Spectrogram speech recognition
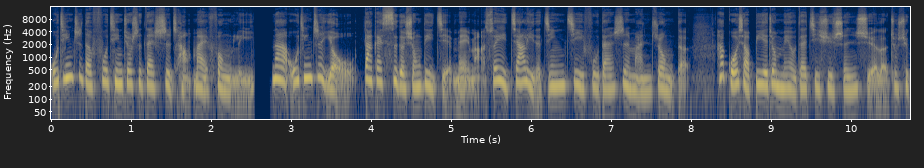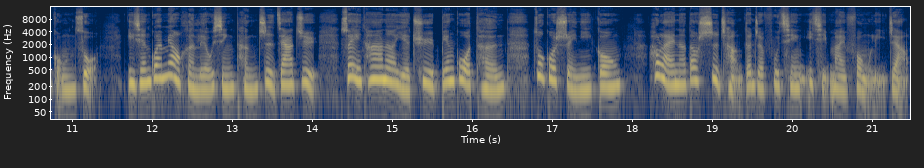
吴金志的父亲就是在市场卖凤梨。那吴金志有大概四个兄弟姐妹嘛，所以家里的经济负担是蛮重的。他国小毕业就没有再继续升学了，就去工作。以前关庙很流行藤制家具，所以他呢也去编过藤，做过水泥工。后来呢到市场跟着父亲一起卖凤梨，这样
